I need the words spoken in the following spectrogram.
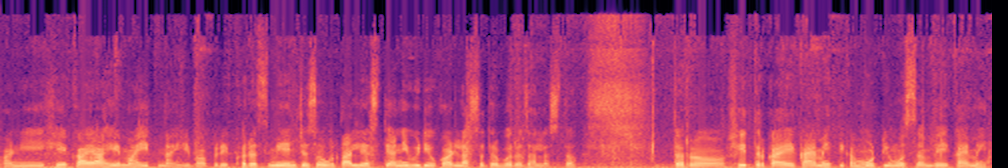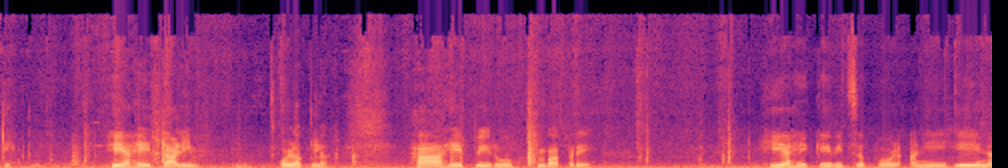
आणि हे काय आहे माहीत नाही. बापरे खरंच मी यांच्यासोबत आले असते आणि व्हिडिओ काढला असतं तर बरं झालं असतं. तर हे तर काय काय माहिती का? मोठी मोसंबी काय माहिती? हे आहे डाळिंब ओळखलं. हा आहे पेरू बापरे. ही आहे केवीचं फळ आणि हे ना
